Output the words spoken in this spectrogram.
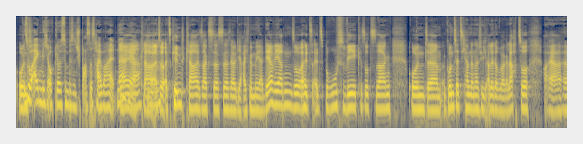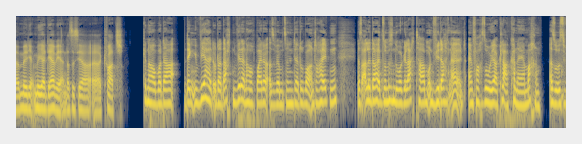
Und so eigentlich auch, glaube ich, so ein bisschen spaßeshalber halt, ne? Ja, ja, ja. klar. Mhm. Also als Kind, klar, sagst du das halt, ja, ich will Milliardär werden, so als, als Berufsweg sozusagen. Und ähm, grundsätzlich haben dann natürlich alle darüber gelacht, so, oh ja, äh, Milliardär werden, das ist ja äh, Quatsch. Genau, aber da denken wir halt oder dachten wir dann auch beide, also wir haben uns dann hinterher drüber unterhalten, dass alle da halt so ein bisschen drüber gelacht haben und wir dachten halt einfach so, ja klar, kann er ja machen. Also es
